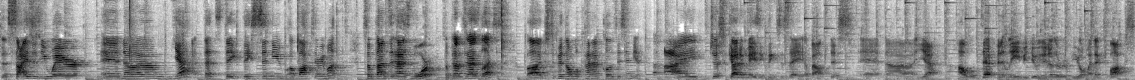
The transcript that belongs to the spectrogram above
the, sizes you wear, and um, yeah, that's they, they send you a box every month. Sometimes it has more, sometimes it has less. Uh, just depends on what kind of clothes they send you. I just got amazing things to say about this and uh, yeah, I will definitely be doing another review on my next box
